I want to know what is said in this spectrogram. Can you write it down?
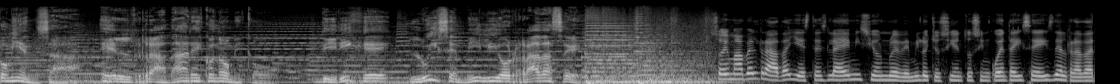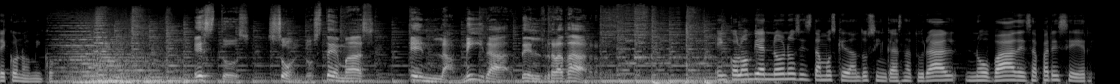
comienza El Radar Económico. Dirige Luis Emilio Radacé. Soy Mabel Rada y esta es la emisión 9856 del Radar Económico. Estos son los temas en la mira del radar. En Colombia no nos estamos quedando sin gas natural, no va a desaparecer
